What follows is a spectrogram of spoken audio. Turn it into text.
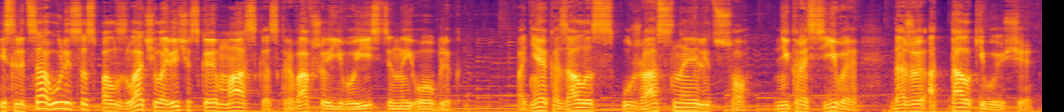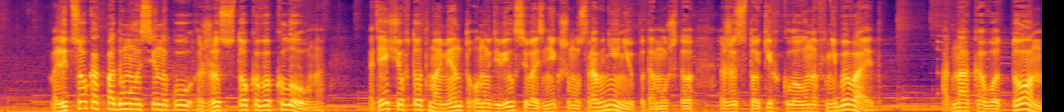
и с лица Улиса сползла человеческая маска, скрывавшая его истинный облик. Под ней оказалось ужасное лицо, некрасивое, даже отталкивающее – Лицо, как подумалось Синоку, жестокого клоуна. Хотя еще в тот момент он удивился возникшему сравнению, потому что жестоких клоунов не бывает. Однако вот он,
